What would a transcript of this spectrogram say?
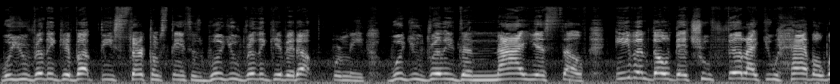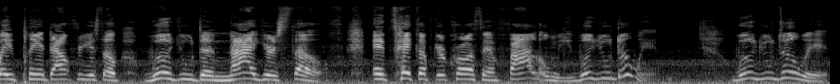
Will you really give up these circumstances? Will you really give it up for me? Will you really deny yourself, even though that you feel like you have a way planned out for yourself? Will you deny yourself and take up your cross and follow me? Will you do it? Will you do it?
